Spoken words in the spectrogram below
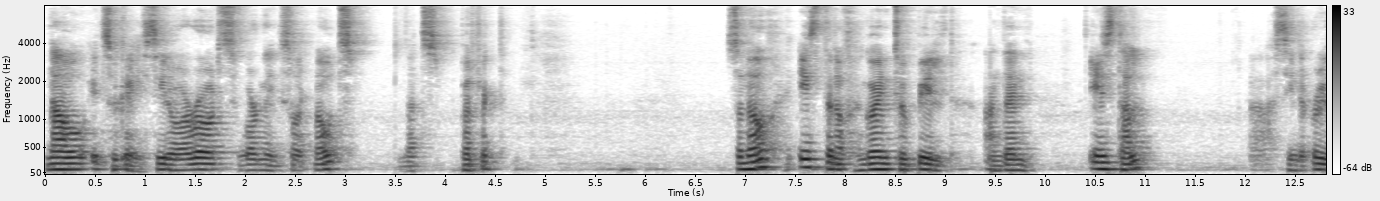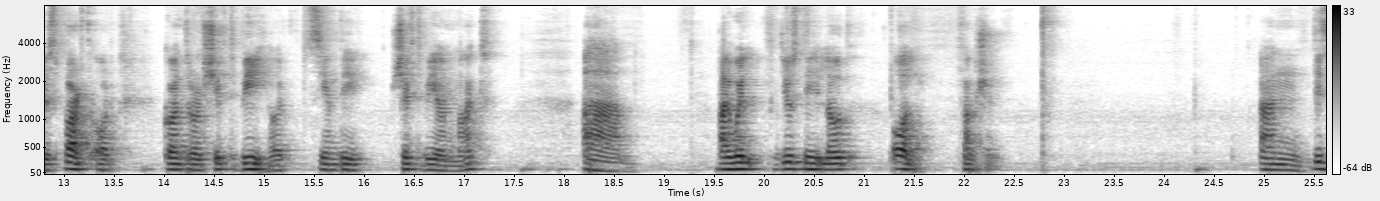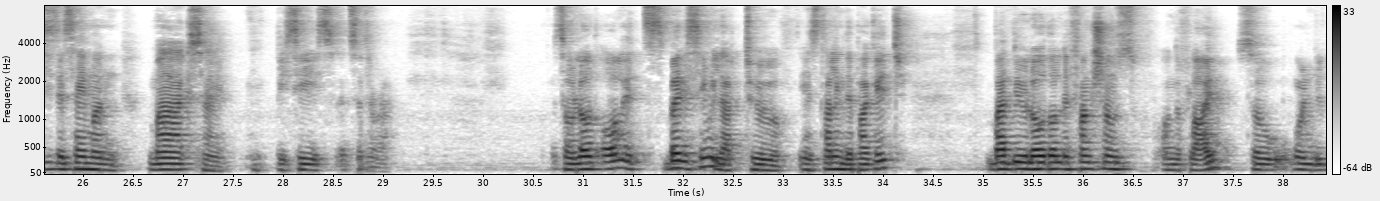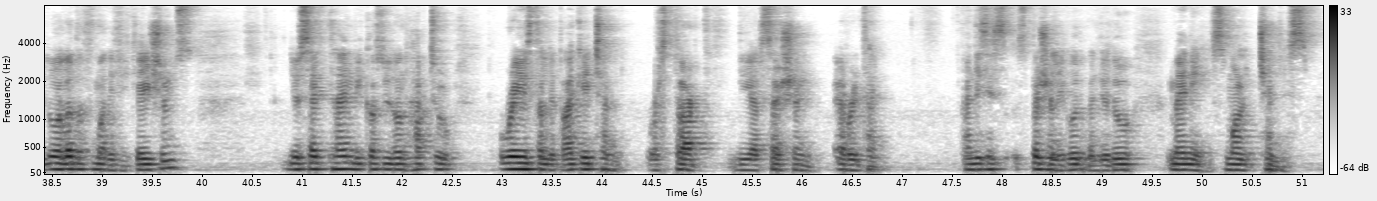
Now it's okay, zero errors, warnings or notes, that's perfect. So now, instead of going to build and then install, as in the previous part, or Control Shift B or CMD Shift B on Mac, um, I will use the load all function. And this is the same on Macs, uh, PCs, etc. So load all, it's very similar to installing the package, but you load all the functions on the fly. So when you do a lot of modifications, you save time because you don't have to reinstall the package and restart the session every time. And this is especially good when you do many small changes.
